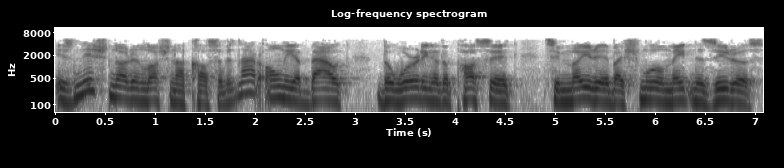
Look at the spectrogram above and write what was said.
is Nishnor in Lashon HaKosav. It's not only about the wording of the pasuk Tzimayre by Shmuel Meit Nazirus,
